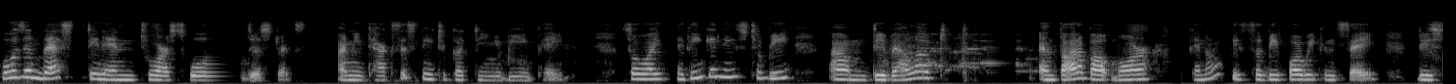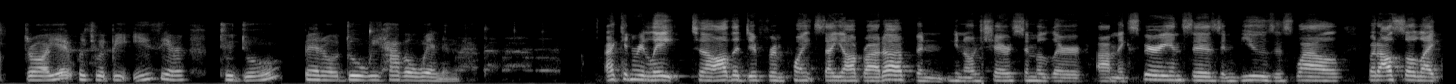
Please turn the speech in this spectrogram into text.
who's investing into our school districts? I mean, taxes need to continue being paid. So I, I think it needs to be um, developed and thought about more, you know, so before we can say destroy it, which would be easier to do, but do we have a win in that? I can relate to all the different points that y'all brought up and, you know, share similar um, experiences and views as well. But also, like,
